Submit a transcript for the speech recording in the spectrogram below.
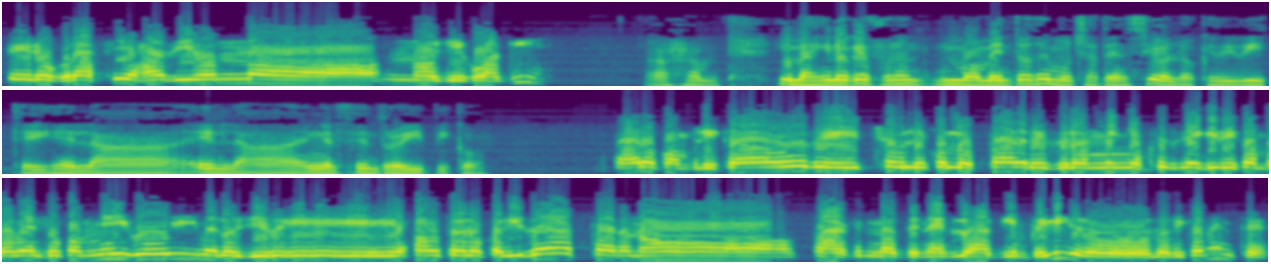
pero gracias a Dios no, no llegó aquí. Ajá. Imagino que fueron momentos de mucha tensión los que vivisteis en, la, en, la, en el centro hípico. Claro, complicado. De hecho, hablé con los padres de los niños que tenían que ir de campamento conmigo y me los llevé a otra localidad para no, para no tenerlos aquí en peligro, lógicamente.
